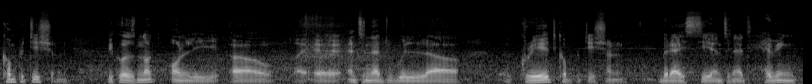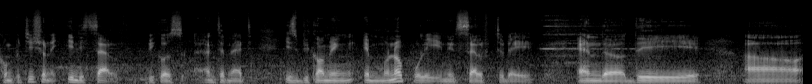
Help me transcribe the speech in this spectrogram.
competition, because not only uh, uh, internet will uh, create competition, but I see internet having competition in itself because internet is becoming a monopoly in itself today. And uh, the, uh,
